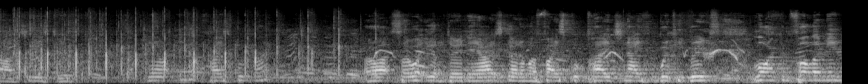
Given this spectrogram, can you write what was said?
Oh, cheers, dude. Now, is it Facebook, mate? All right, so what you got to do now is go to my Facebook page, Nathan Whippy Griggs, like and follow me.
